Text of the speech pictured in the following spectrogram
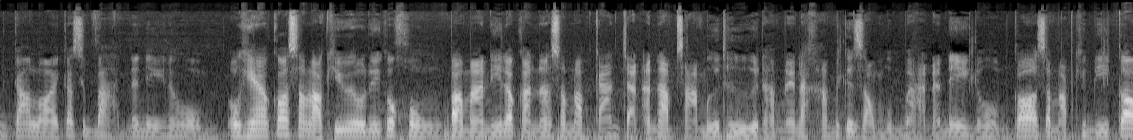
19,990 บาทนั่นเองนะครับผม โอเคแล้วก็สำหรับคลิปวิดีโอนี้ก็คงประมาณนี้แล้วกันนะสำหรับการจัดอันดับ 3 มือถือนะครับในราคาไม่เกิน 20,000 บาทนั่นเองนะผมก็สำหรับคลิปนี้ก็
